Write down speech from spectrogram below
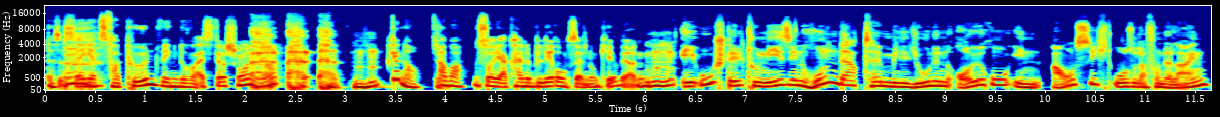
Das ist ja jetzt verpönt wegen, du weißt ja schon. Ne? Mhm. Genau, aber es soll ja keine Belehrungssendung hier werden. Mhm. EU stellt Tunesien hunderte Millionen Euro in Aussicht. Ursula von der Leyen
